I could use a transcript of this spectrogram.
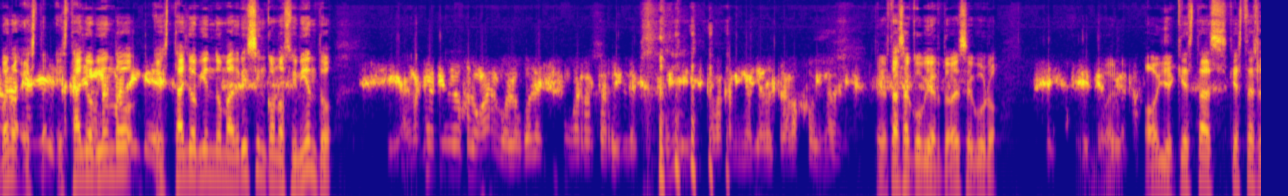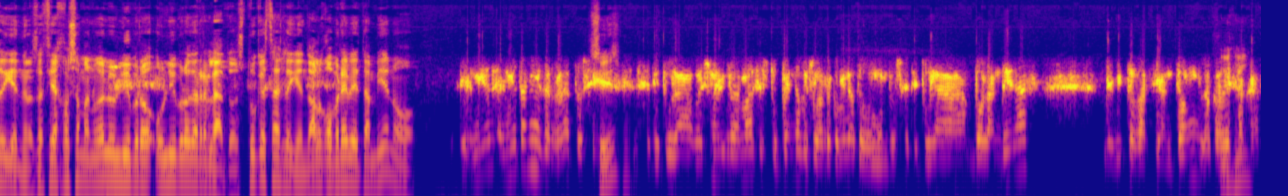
bueno, la está, está lloviendo, que- está lloviendo en Madrid sin conocimiento. Sí, además me he metido debajo de un árbol, lo cual es un error terrible. Sí, Estaba camino ya del trabajo y madre mía. Pero estás a cubierto, ¿eh? Seguro. Sí, sí, te Bueno, advierto. oye, ¿qué estás, ¿qué estás leyendo? Nos decía José Manuel un libro, un libro de relatos. ¿Tú qué estás leyendo? ¿Algo breve también o...? El mío, el mío también es de relatos, sí. Sí. Se, titula, es un libro además estupendo que se lo recomiendo a todo el mundo. Se titula Volanderas, de Víctor García Antón, lo acabo Ujú. de sacar.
